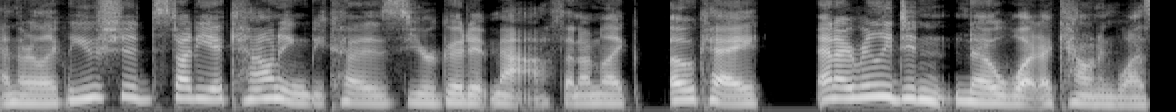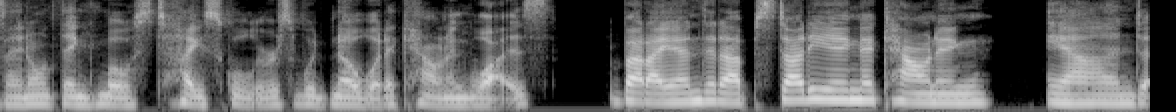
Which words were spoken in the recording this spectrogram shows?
And they're like, you should study accounting because you're good at math. And I'm like, okay. And I really didn't know what accounting was. I don't think most high schoolers would know what accounting was. But I ended up studying accounting. Mm-hmm. And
